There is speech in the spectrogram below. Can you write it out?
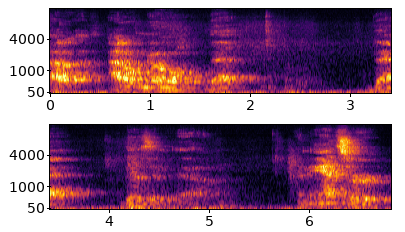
I, I don't know that that there's a um, an answer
